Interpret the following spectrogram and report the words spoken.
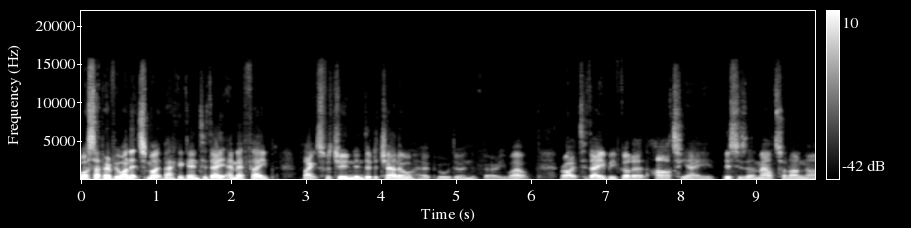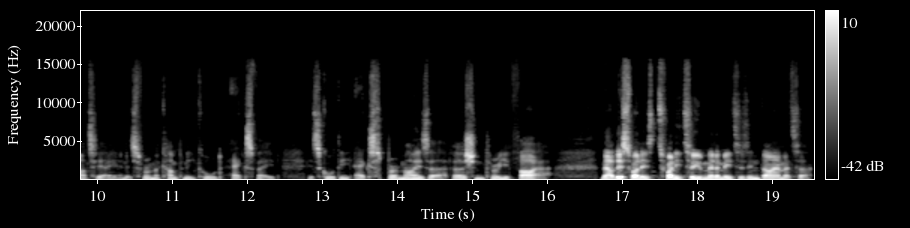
What's up everyone, it's Mike back again today, MF Vape. Thanks for tuning into the channel, hope you're all doing very well. Right, today we've got an RTA. This is a mouth-to-lung RTA and it's from a company called Exvape. It's called the Expromizer version 3 Fire. Now this one is 22 millimeters in diameter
